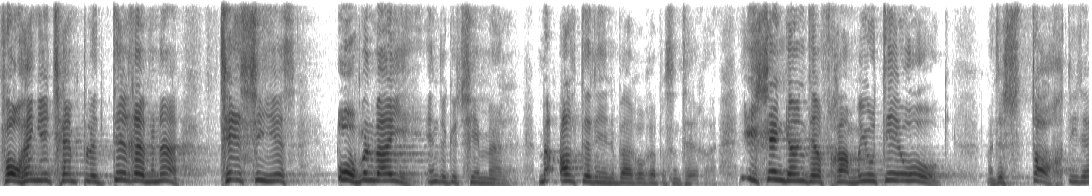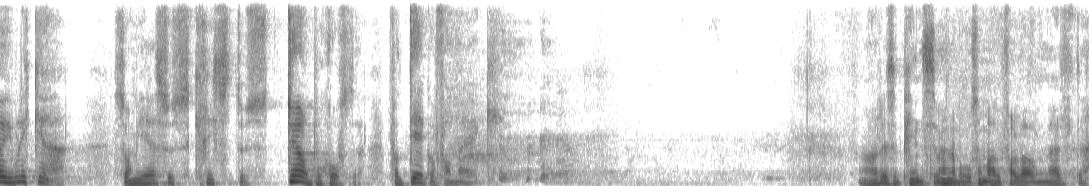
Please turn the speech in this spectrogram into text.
Forhenget i tempelet det revner. Til sides. Åpen vei inn til Guds himmel. Med alt det det innebærer å representere. Ikke engang der framme. Jo, det òg. Men det starter i det øyeblikket som Jesus Kristus dør på korset for deg og for meg. Ja, disse pinsevennene våre som altfor lavmælte.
